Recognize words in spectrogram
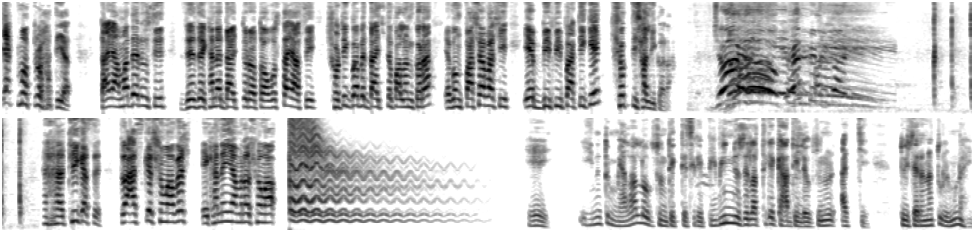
একমাত্র হাতিয়ার। তাই আমাদের উচিত যে যেখানে দায়িত্বরত অবস্থায় আছি সঠিকভাবে দায়িত্ব পালন করা এবং পাশাপাশি এফবিপি পার্টিকে শক্তিশালী করা। হ্যাঁ ঠিক আছে। তো আজকের সমাবেশ এখানেই আমরা সমা এই এখানে তো মেলা লোকজন দেখতেছি রে। বিভিন্ন জেলা থেকে গাদি লোকজন আসছে। তুই চারে না তুলমু নাহি।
